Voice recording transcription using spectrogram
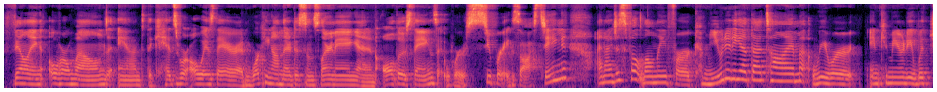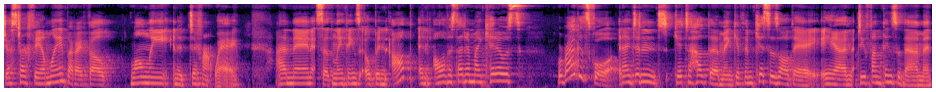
feeling overwhelmed and the kids were always there and working on their distance learning and all those things were super exhausting. And i just felt lonely for community at that time. We were in community with just our family but i felt lonely in a different way. And then suddenly things opened up and all of a sudden my kiddos we're back at school and I didn't get to hug them and give them kisses all day and do fun things with them and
